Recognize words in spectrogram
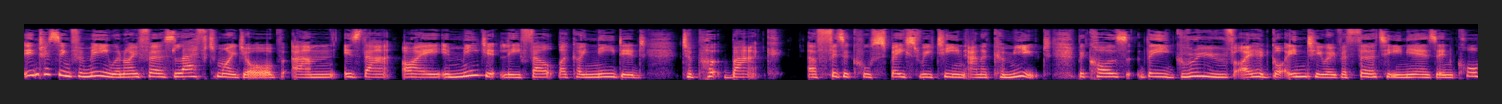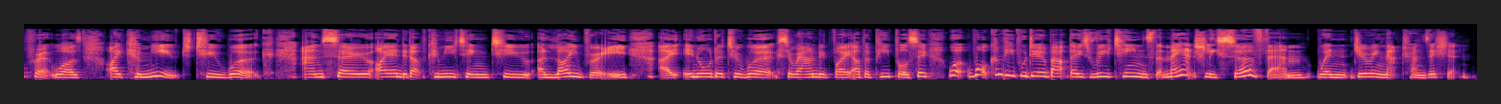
interesting for me when I first left my job, um, is that I immediately felt like I needed to put back a physical space routine and a commute because the groove I had got into over 13 years in corporate was I commute to work. And so I ended up commuting to a library uh, in order to work surrounded by other people. So what, what can people do about those routines that may actually serve them when during that transition?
